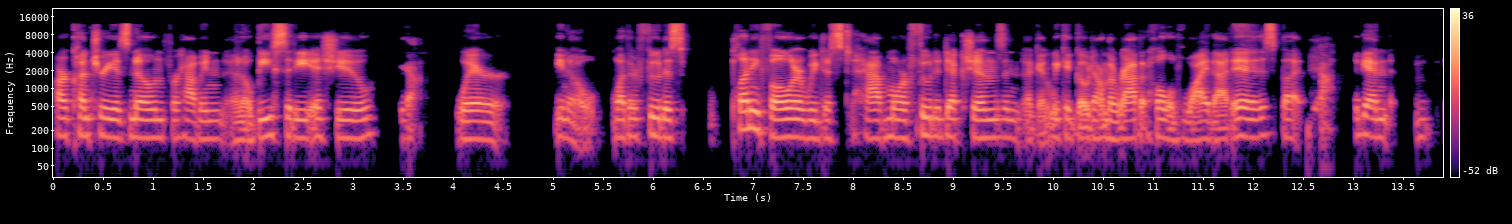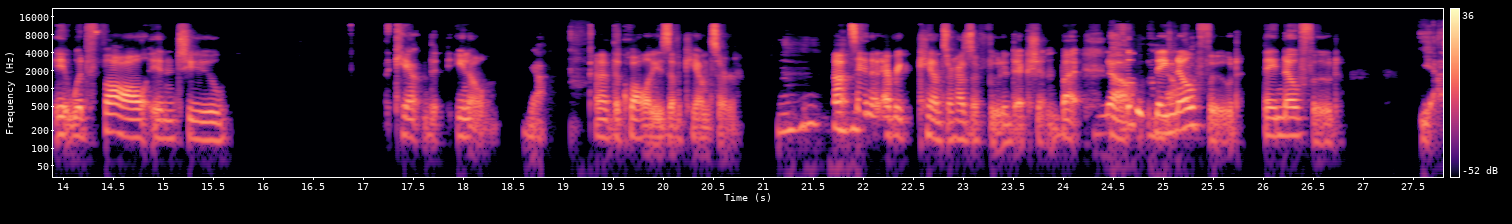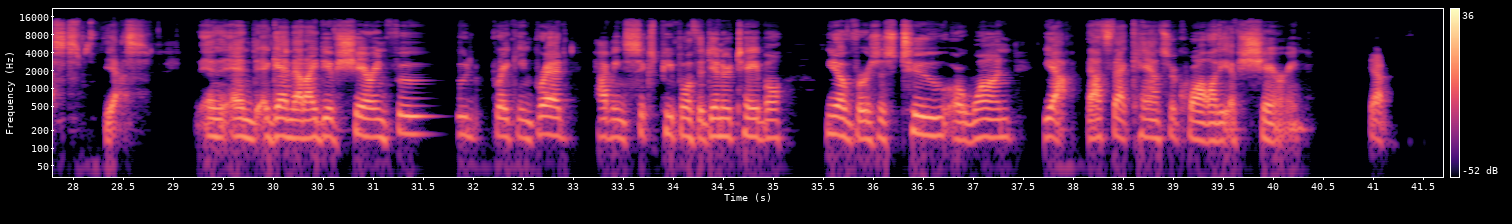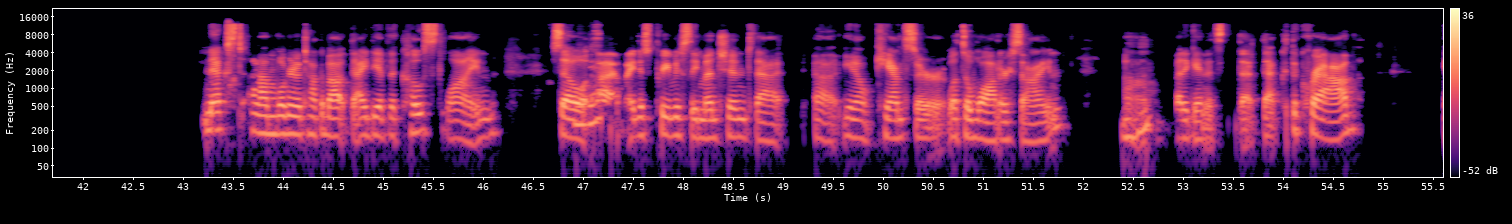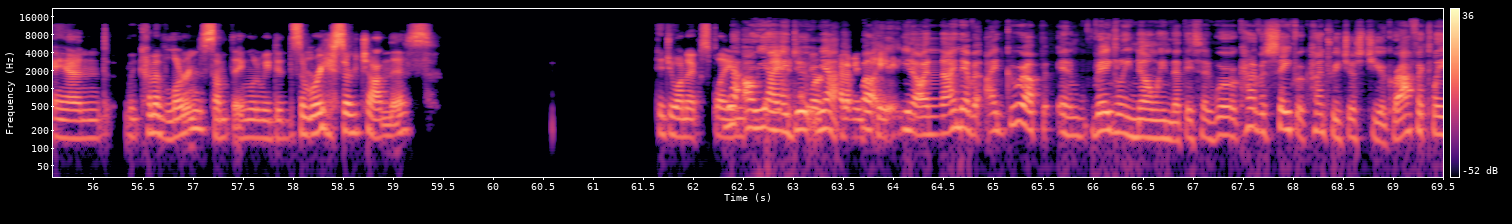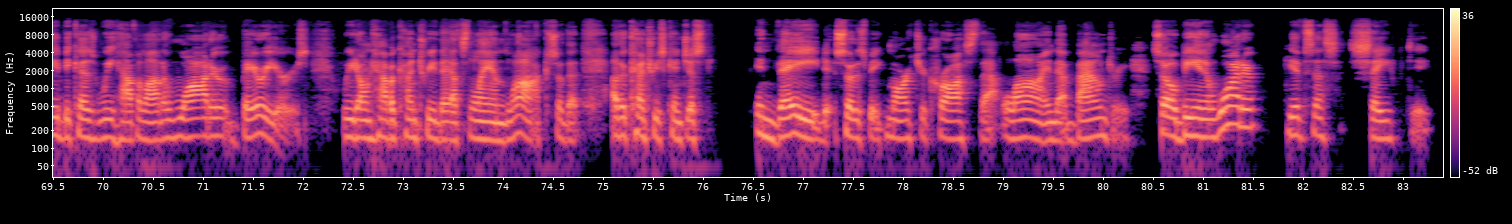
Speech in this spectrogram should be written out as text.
our country is known for having an obesity issue. Yeah. Where, you know, whether food is plentiful or we just have more food addictions. And again, we could go down the rabbit hole of why that is. But yeah. again, it would fall into the can't, you know, yeah kind of the qualities of a cancer. Mm-hmm. Not mm-hmm. saying that every cancer has a food addiction, but no, food, they no. know food. They know food. Yes, yes, and and again, that idea of sharing food, breaking bread, having six people at the dinner table, you know, versus two or one. Yeah, that's that cancer quality of sharing. Yeah. Next, um, we're going to talk about the idea of the coastline. So yeah. um, I just previously mentioned that uh, you know, Cancer, what's a water sign? Mm-hmm. Um, but again, it's that that the crab, and we kind of learned something when we did some research on this. Did you want to explain? Yeah. Oh, yeah, I do. Yeah. Kind of well, you know, and I never, I grew up in vaguely knowing that they said we're kind of a safer country just geographically because we have a lot of water barriers. We don't have a country that's landlocked so that other countries can just invade, so to speak, march across that line, that boundary. So being in water gives us safety.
